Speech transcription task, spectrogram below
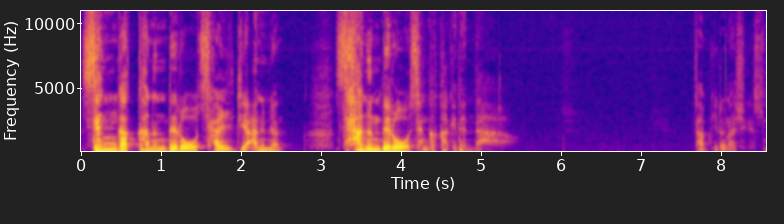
생각하는 대로 살지 않으면 사는 대로 생각하게 된다. 다 함께 일어나시겠습니다.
